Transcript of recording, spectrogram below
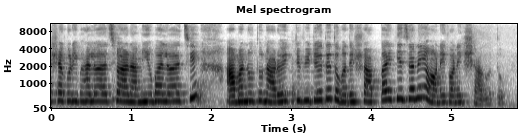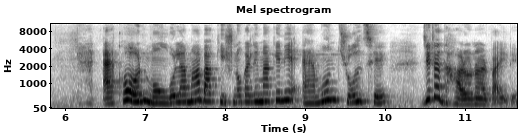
আশা করি ভালো আছো, আর আমিও ভালো আছি। আমার নতুন আরও একটি ভিডিওতে তোমাদের সবাইকে জানাই অনেক অনেক স্বাগত। এখন মঙ্গলা মা বা কৃষ্ণকালী মাকে নিয়ে এমন চলছে যেটা ধারণার বাইরে।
